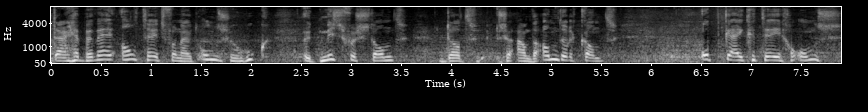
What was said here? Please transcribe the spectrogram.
daar hebben wij altijd vanuit onze hoek het misverstand dat ze aan de andere kant opkijken tegen ons.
